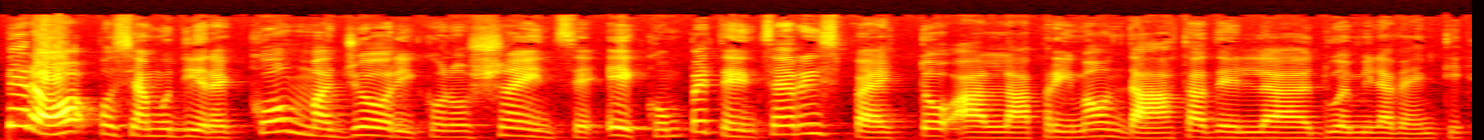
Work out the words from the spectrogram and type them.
però possiamo dire con maggiori conoscenze e competenze rispetto alla prima ondata del 2020.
